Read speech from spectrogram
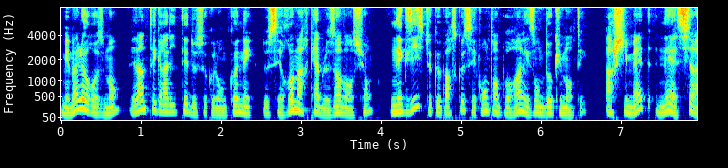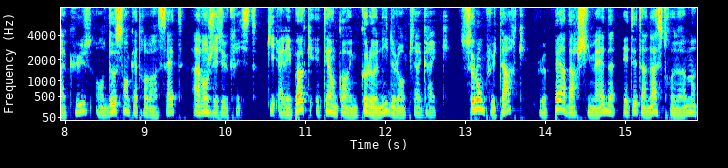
mais malheureusement, l'intégralité de ce que l'on connaît de ses remarquables inventions n'existe que parce que ses contemporains les ont documentées. Archimède naît à Syracuse en 287 avant Jésus-Christ, qui à l'époque était encore une colonie de l'Empire grec. Selon Plutarque, le père d'Archimède était un astronome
